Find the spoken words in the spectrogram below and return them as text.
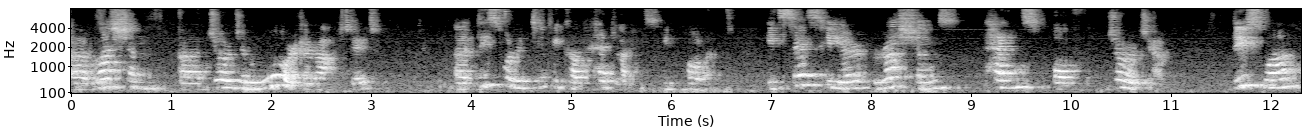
uh, Russian-Georgian war erupted, uh, these were the typical headlines in Poland. It says here, Russians, hands off Georgia. This one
